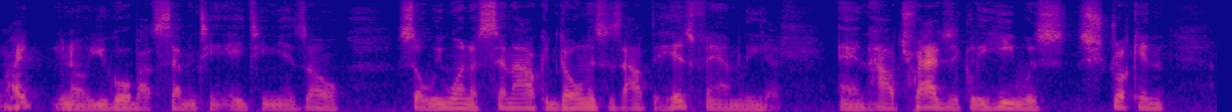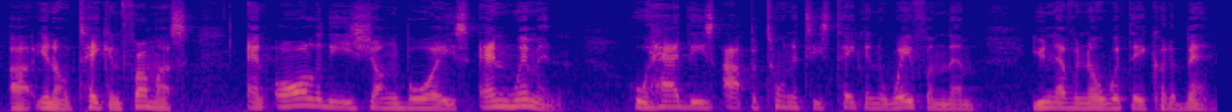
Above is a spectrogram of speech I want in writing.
Right? You know, you go about 17, 18 years old. So we want to send our condolences out to his family Yes. and how tragically he was stricken, uh, you know, taken from us. And all of these young boys and women who had these opportunities taken away from them, you never know what they could have been.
